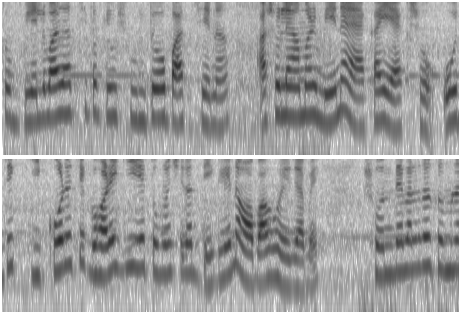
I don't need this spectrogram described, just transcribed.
তো বেল বাজাচ্ছি তো কেউ শুনতেও পাচ্ছে না। আসলে আমার মেয়ে না একাই একশো। ও যে কি করেছে ঘরে গিয়ে তোমরা সেটা দেখলে না অবাক হয়ে যাবে। সন্ধেবেলা তো তোমরা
